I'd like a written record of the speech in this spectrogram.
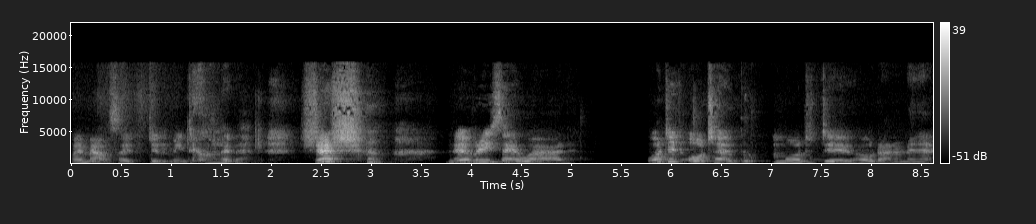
my mouse. I didn't mean to call it that. Shush! Nobody say a word. What did auto mod do? Hold on a minute.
